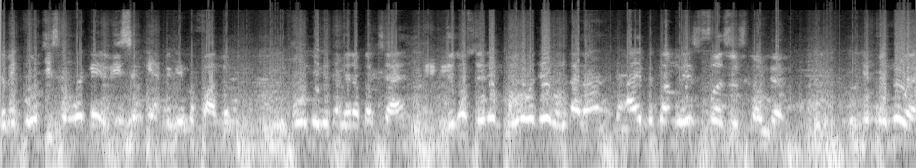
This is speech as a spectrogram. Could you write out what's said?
ਤੇ ਮੈਂ ਕੋਈ ਚੀਜ਼ ਸਮਝ ਕੇ recently I became a father ਉਹ ਮੇਰੇ ਦਾ ਮੇਰਾ ਬੱਚਾ ਹੈ। ਜਦੋਂ ਸਵੇਰੇ 2 ਵਜੇ ਹੁੰਦਾ ਨਾ I become his first responder ਇਹ ਮੈਨੂੰ ਹੈ,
